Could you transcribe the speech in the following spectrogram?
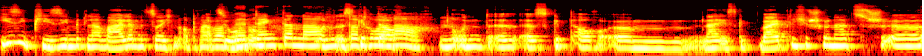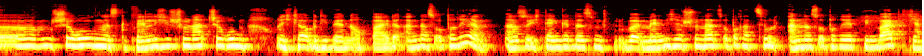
easy peasy mittlerweile mit solchen Operationen. Aber wer um. denkt danach und es gibt auch, nach? Und äh, es gibt auch, ähm, nein, es gibt weibliche Schönheitschirurgen, es gibt männliche Schönheitschirurgen und ich glaube, die werden auch beide anders operieren. Also ich denke, dass bei männlicher Schönheitsoperation anders operiert wie ein weiblicher.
